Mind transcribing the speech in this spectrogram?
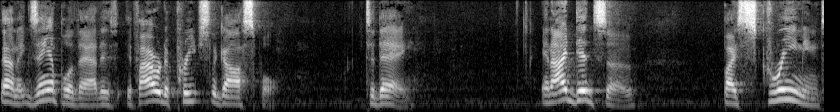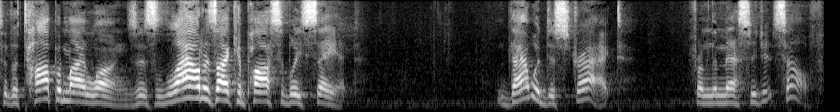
Now, an example of that is if I were to preach the gospel today, and I did so by screaming to the top of my lungs as loud as I could possibly say it, that would distract from the message itself.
